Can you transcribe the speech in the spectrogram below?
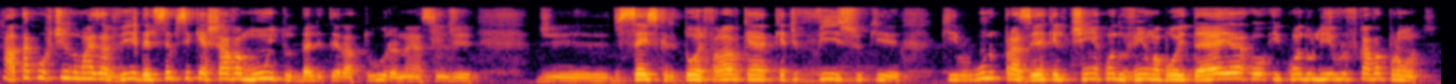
Ah, tá curtindo mais a vida. Ele sempre se queixava muito da literatura, né? Assim, de, de, de ser escritor. Ele falava que é, que é difícil, que, que o único prazer que ele tinha é quando vinha uma boa ideia ou, e quando o livro ficava pronto.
